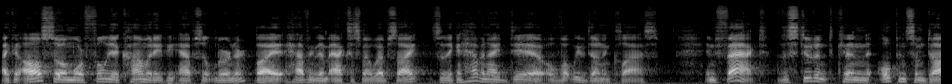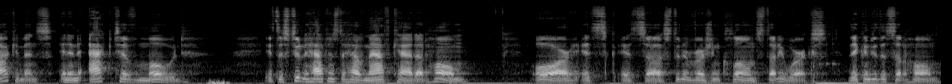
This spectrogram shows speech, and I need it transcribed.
I can also more fully accommodate the absent learner by having them access my website so they can have an idea of what we've done in class. In fact, the student can open some documents in an active mode. If the student happens to have MathCAD at home, or its, its uh, student version clone, StudyWorks, they can do this at home.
